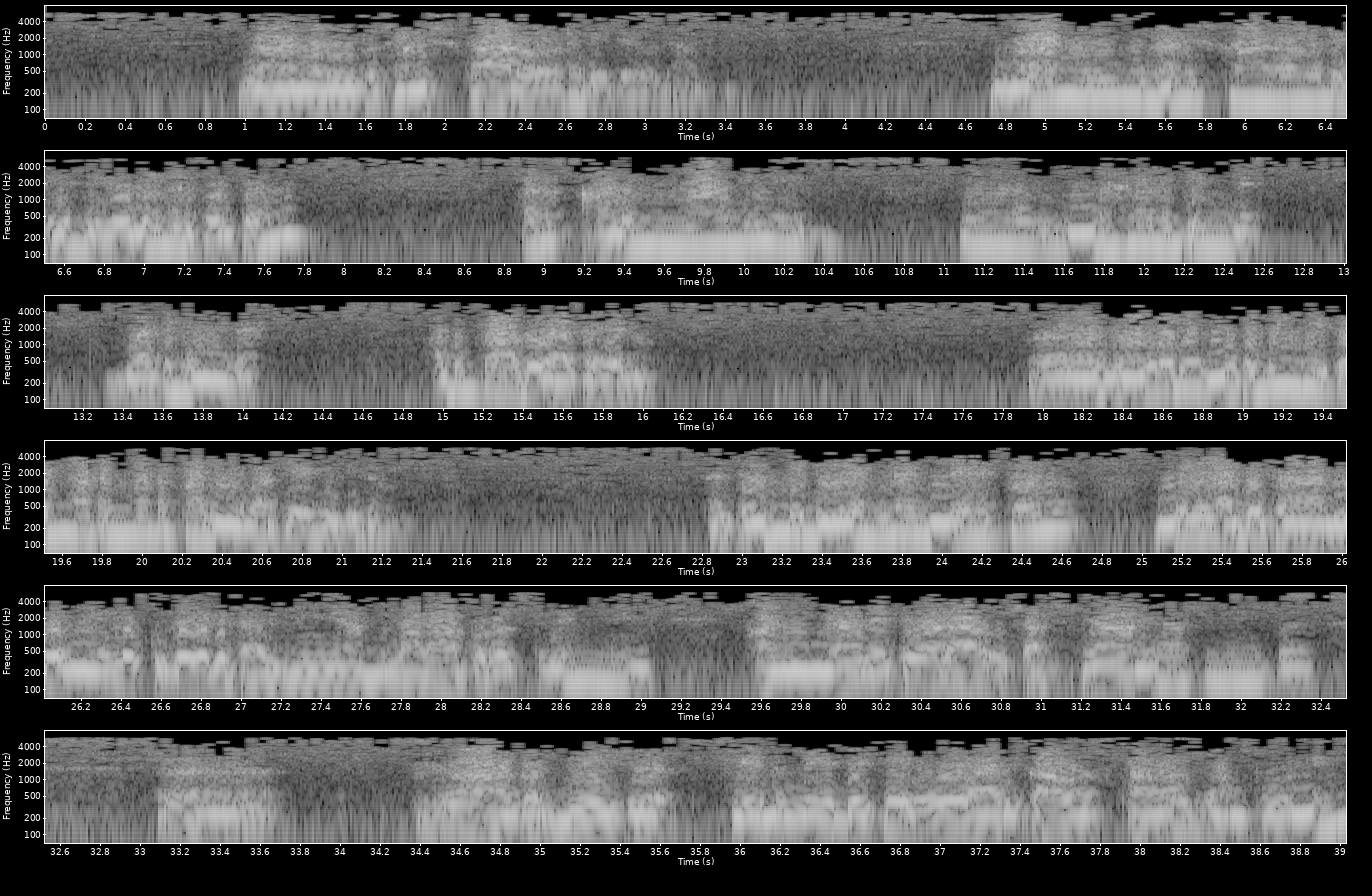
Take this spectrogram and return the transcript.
නාම රූප සංස්කාර වලට හේතුවනවා. නාම රූප සංස්කාර වලට හේතුවනකොට අර කලින් වාගේ මහවිදින්නේ වැටෙන්නේ නැහැ. අදුපාඩු වැටෙනවා. ඒ මොකද හිතෙන් හටන්නට පන්නේ ගතිය විදිහට. එතෙන්ද දෙන්නේ මේක මේ අදුපාඩුව මේ ලොකු දෙයකටයි මේ යන්න බලාපොරොත්තු වෙන්නේ. කලින් ඥානයට වඩා උසස් ඥානයක් මේක රාග දේශ කියන මේ දෙකේ ඕලාරික අවස්ථාවල් සම්පූර්ණයෙන්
